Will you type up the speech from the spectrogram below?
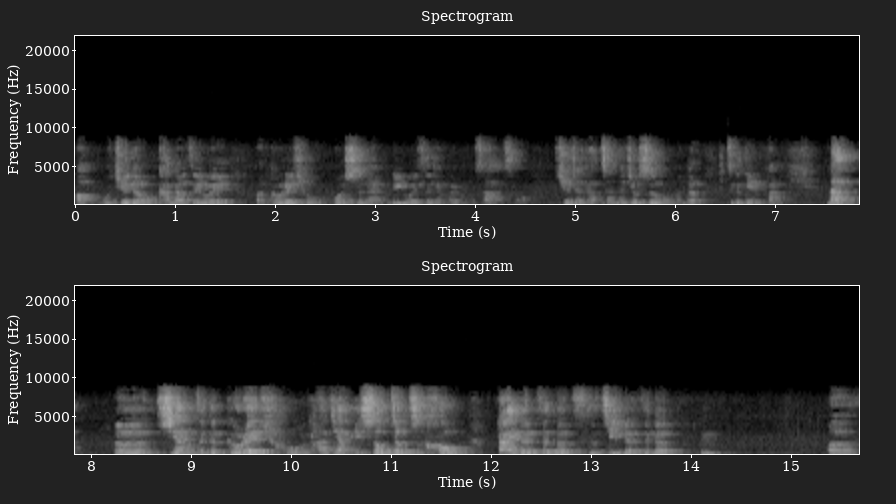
啊，我觉得我看到这位呃格瑞楚或是呢立威这两位菩萨的时候，觉得他真的就是我们的这个典范。那呃，像这个格瑞楚，他这样一受证之后，带着这个实际的这个呃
